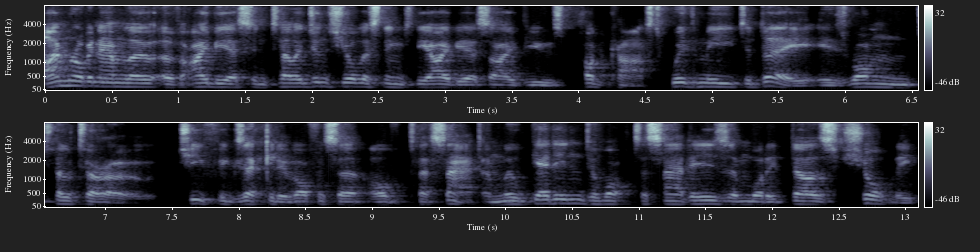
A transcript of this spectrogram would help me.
I'm Robin Amlôt of IBS Intelligence. You're listening to the IBS iViews podcast. With me today is Ron Totaro, Chief Executive Officer of Tassat, and we'll get into what Tassat is and what it does shortly.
